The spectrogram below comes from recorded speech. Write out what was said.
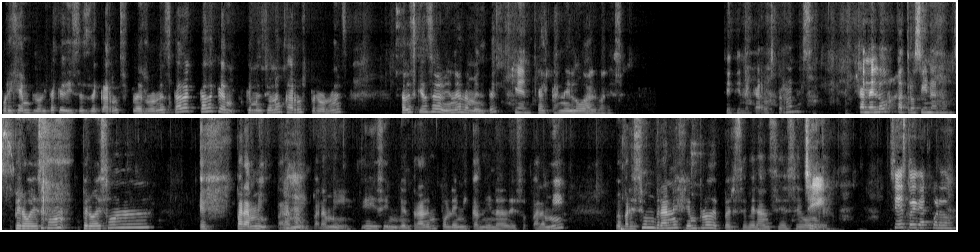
Por ejemplo, ahorita que dices de carros perrones, cada, cada que, que mencionan carros perrones, ¿sabes quién se me viene a la mente? ¿Quién? El Canelo Álvarez. Sí, tiene carros perrones. Canelo, patrocínanos. Pero es un, pero es un, eh, para mí, para Ajá. mí, para mí, y sin entrar en polémicas ni nada de eso, para mí, me parece un gran ejemplo de perseverancia ese hombre. Sí. Sí, estoy de acuerdo.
